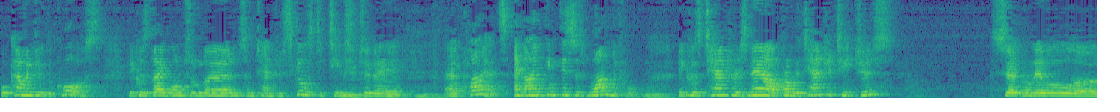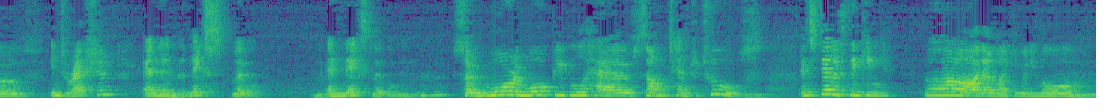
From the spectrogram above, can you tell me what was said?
will come and do the course because they want to learn some Tantra skills to teach mm, to their mm, mm, uh, clients. And I think this is wonderful mm. because Tantra is now from the Tantra teachers, certain level of interaction, and then the next level, Mm. and next level. Mm. So more and more people have some Tantra tools. Instead of thinking, oh, I don't like you anymore, Mm, mm.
